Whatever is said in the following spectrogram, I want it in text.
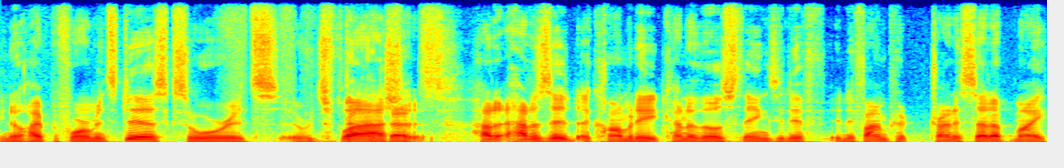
you know, high performance disks or it's, or it's flash. That, how, how does it accommodate kind of those things? And if, and if I'm trying to set up my,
